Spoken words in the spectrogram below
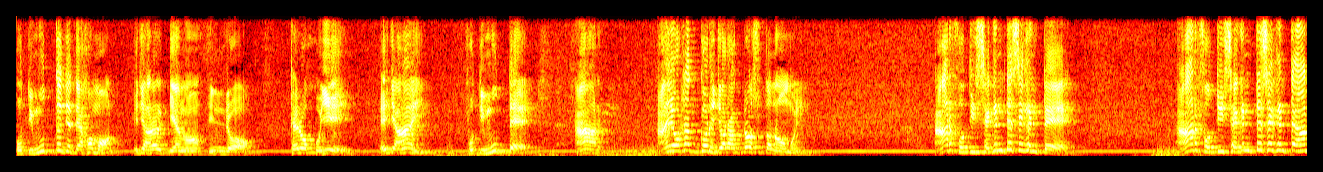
প্রতিমুহূর্ত যে দেহ মন এই যে আর জ্ঞান, ইন্দ্র, তেরো হয়ে এই যে আই প্রতিমুহূর্তে আর আই হঠাৎ করে জরাগ্রস্ত নময়। আর প্রতি সেকেন্ডে সেকেন্ডে, আর প্রতি সেকেন্ডে সেকেন্ডে আর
